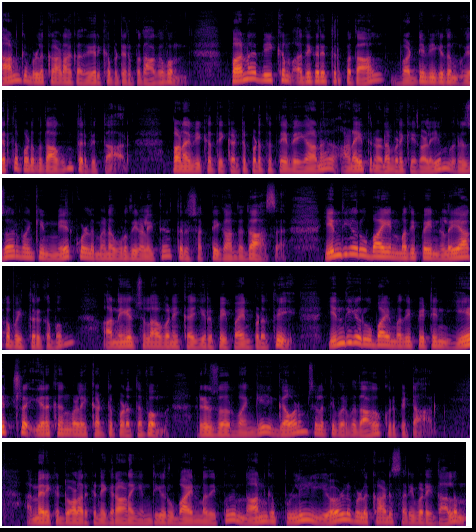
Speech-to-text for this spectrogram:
நான்கு விழுக்காடாக அதிகரிக்கப்பட்டிருப்பதாகவும் பணவீக்கம் அதிகரித்திருப்பதால் வட்டி விகிதம் உயர்த்தப்படுவதாகவும் தெரிவித்தார். பணவீக்கத்தை கட்டுப்படுத்த தேவையான அனைத்து நடவடிக்கைகளையும் ரிசர்வ் வங்கி மேற்கொள்ளும் என உறுதியளித்த திரு. சக்திகாந்த தாஸ் இந்திய ரூபாயின் மதிப்பை நிலையாக வைத்திருக்கவும் அந்நிய செலாவணி கையிருப்பை பயன்படுத்தி இந்திய ரூபாய் மதிப்பீட்டின் ஏற்ற இறக்கங்களை கட்டுப்படுத்தவும் ரிசர்வ் வங்கி கவனம் செலுத்தி வருவதாக குறிப்பிட்டார். அமெரிக்க டாலருக்கு நிகரான இந்திய ரூபாயின் மதிப்பு நான்கு புள்ளி ஏழு விழுக்காடு சரிவடைந்தாலும்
